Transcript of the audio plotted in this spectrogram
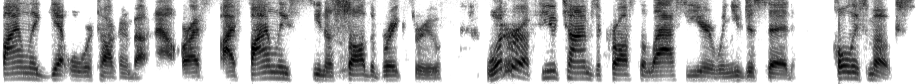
finally get what we're talking about now, or I, I finally, you know, saw the breakthrough. What are a few times across the last year when you just said, "Holy smokes,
